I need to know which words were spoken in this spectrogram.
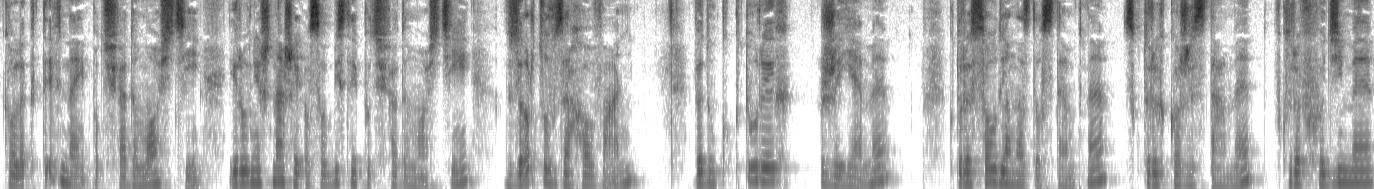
kolektywnej podświadomości i również naszej osobistej podświadomości wzorców zachowań, według których żyjemy, które są dla nas dostępne, z których korzystamy, w które wchodzimy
